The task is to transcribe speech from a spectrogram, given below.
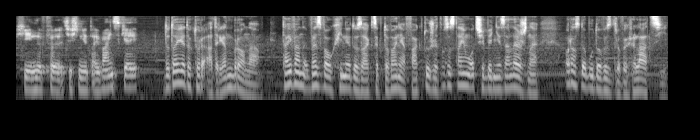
Chin w cieśninie tajwańskiej. Dodaje dr Adrian Brona. Tajwan wezwał Chiny do zaakceptowania faktu, że pozostają od siebie niezależne oraz do budowy zdrowych relacji.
